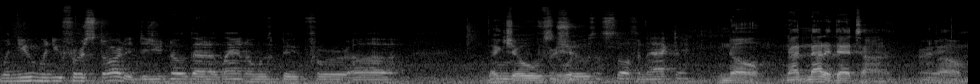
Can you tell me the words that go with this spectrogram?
When you when you first started, did you know that Atlanta was big for uh, like shows for what- shows and stuff and acting? no not not at that time Right. um,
